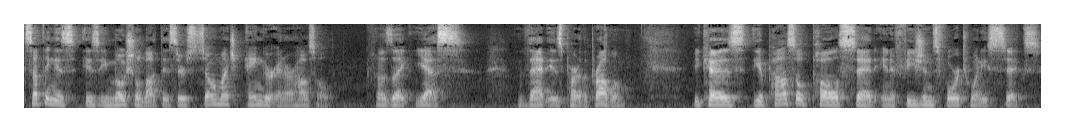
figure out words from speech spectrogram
something is is emotional about this. There's so much anger in our household. I was like, yes, that is part of the problem. Because the apostle Paul said in Ephesians 4:26,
